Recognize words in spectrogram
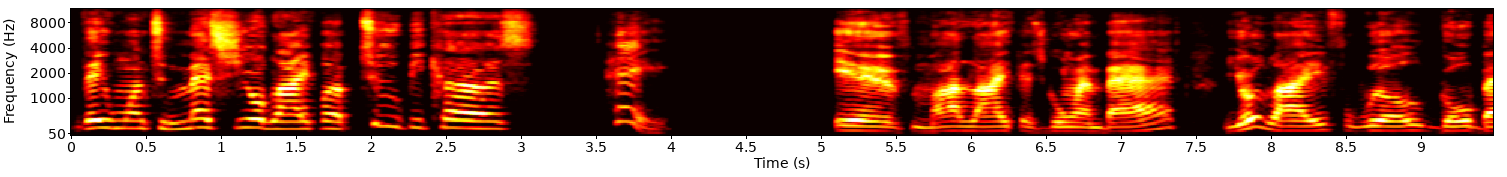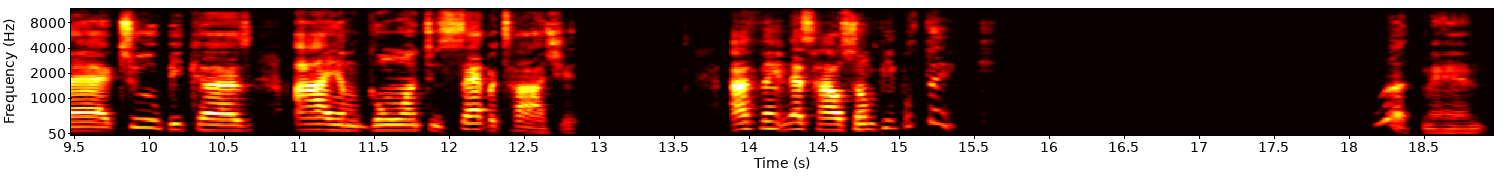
they want to mess your life up too because hey, if my life is going bad, your life will go bad too because I am going to sabotage it. I think that's how some people think. Look, man,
